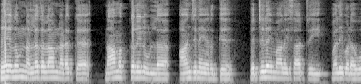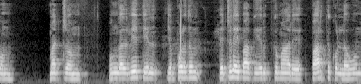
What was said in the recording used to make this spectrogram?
மேலும் நல்லதெல்லாம் நடக்க நாமக்கலில் உள்ள ஆஞ்சநேயருக்கு வெற்றிலை மாலை சாற்றி வழிபடவும். மற்றும் உங்கள் வீட்டில் எப்பொழுதும் வெற்றிலை பாக்கு இருக்குமாறு பார்த்து கொள்ளவும்.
